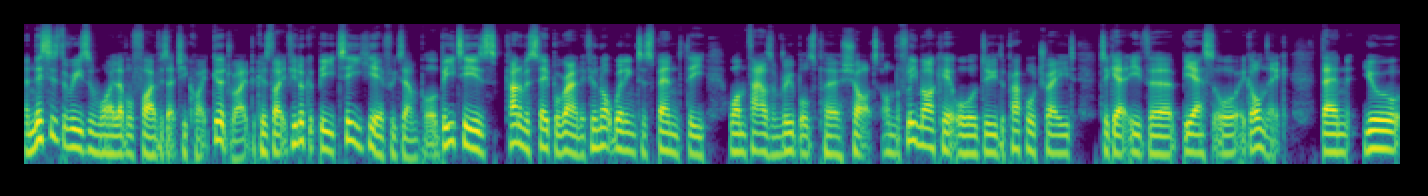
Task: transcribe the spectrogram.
And this is the reason why level 5 is actually quite good, right? Because like if you look at BT here, for example, BT is kind of a staple round. If you're not willing to spend the 1,000 rubles per shot on the flea market or do the Prapor trade to get either BS or Igolnik, then you're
